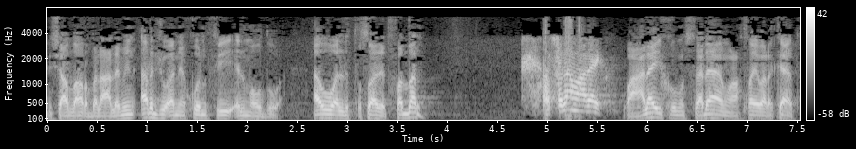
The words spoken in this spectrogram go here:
إن شاء الله رب العالمين. أرجو أن يكون في الموضوع. أول اتصال تفضل السلام عليكم. وعليكم السلام ورحمة الله وبركاته.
